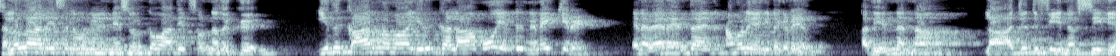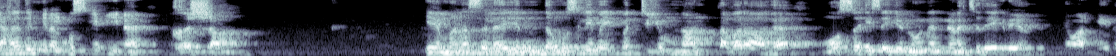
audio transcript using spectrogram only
சல்லல்லா அலிஸ்லாம் அவர்கள் என்னை சொர்க்கவாதி சொன்னதுக்கு இது காரணமா இருக்கலாமோ என்று நினைக்கிறேன். என வேற எந்த அமலும் என்கிட்ட கிடையாது. அது என்னன்னா லா அஜுத் ஃபி லி அஹதின் மினல் முஸ்லிமீன என் மனசுல எந்த முஸ்லிமை பற்றியும் நான் தவறாக மோசடி செய்யணும்னு நினைச்சதே கிடையாது என் வாழ்க்கையில.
